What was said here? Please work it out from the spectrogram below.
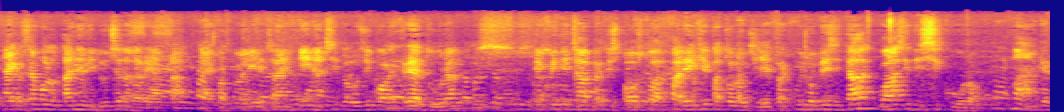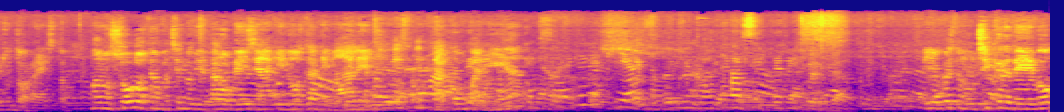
Ecco, siamo lontani anni luce dalla realtà. Ecco, quello lì è già in piena acidosi, povera creatura, e quindi è già predisposto a parecchie patologie, tra cui l'obesità quasi di sicuro, ma anche tutto il resto. Ma non solo, stiamo facendo diventare obesi anche i nostri animali da compagnia. Ah. E io questo non ci credevo,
